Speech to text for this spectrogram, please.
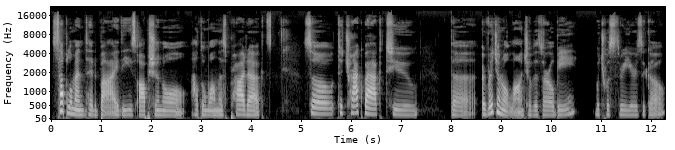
supplemented by these optional health and wellness products. So, to track back to the original launch of the Thirlby, which was three years ago.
